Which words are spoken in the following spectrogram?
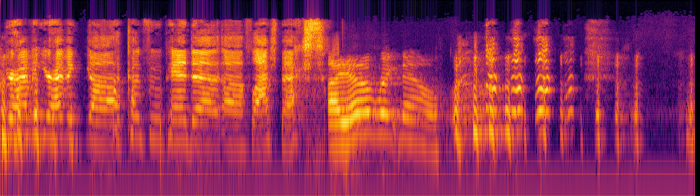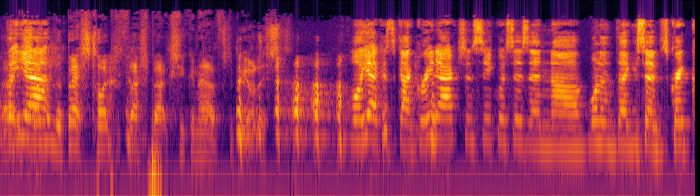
You're having you're having uh, Kung Fu Panda uh, flashbacks. I am right now. Uh, it's yeah. some of the best types of flashbacks you can have, to be honest. Well, yeah, because it's got great action sequences, and uh, one of the, like you said, it's great,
